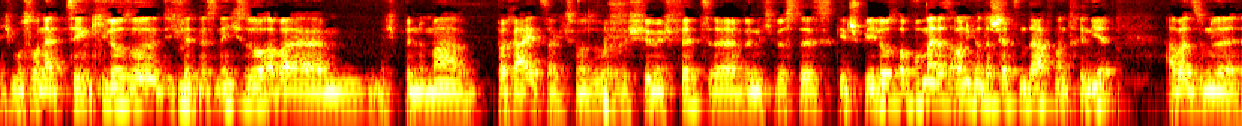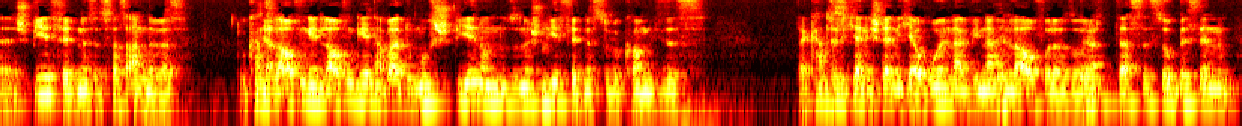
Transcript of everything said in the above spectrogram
ich muss 110 Kilo, so die Fitness nicht so, aber ähm, ich bin immer bereit, sag ich mal so. Also ich fühle mich fit, äh, wenn ich wüsste, es geht spiellos. Obwohl man das auch nicht unterschätzen darf, man trainiert. Aber so eine Spielfitness ist was anderes. Du kannst Ja. laufen gehen, laufen gehen, aber du musst spielen, um so eine Spielfitness zu bekommen. Dieses, da kannst du dich ja nicht ständig erholen, wie nach dem. Lauf oder so. Ja. Das ist so ein bisschen,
